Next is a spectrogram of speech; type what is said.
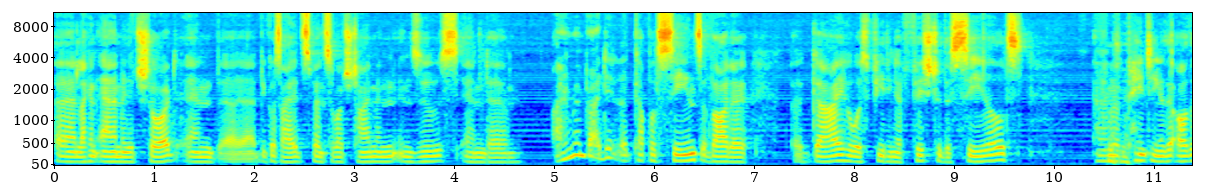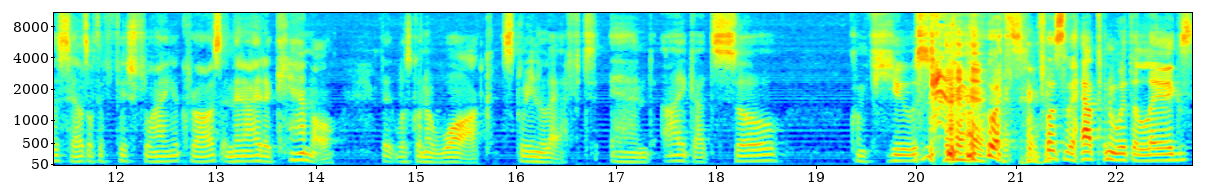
uh, like an animated short, and uh, because I had spent so much time in, in zoos, and um, I remember I did a couple scenes about a, a guy who was feeding a fish to the seals. I remember painting the, all the cels of the fish flying across, and then I had a camel that was going to walk screen left, and I got so confused what's supposed to happen with the legs.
